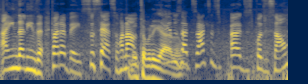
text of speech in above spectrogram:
ainda linda. Parabéns, sucesso, Ronaldo. Muito obrigado. Temos WhatsApp à disposição.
